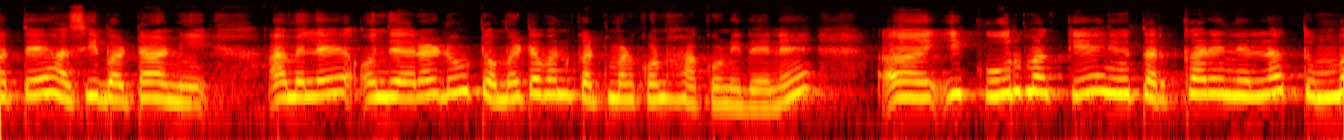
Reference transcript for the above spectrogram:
ಮತ್ತು ಹಸಿ ಬಟಾಣಿ, ಆಮೇಲೆ ಒಂದೆರಡು ಟೊಮೆಟೊವನ್ನು ಕಟ್ ಮಾಡ್ಕೊಂಡು ಹಾಕ್ಕೊಂಡಿದ್ದೇನೆ ಈ ಕೂರ್ಮಕ್ಕೆ ನೀವು ತರಕಾರಿನೆಲ್ಲ ತುಂಬ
